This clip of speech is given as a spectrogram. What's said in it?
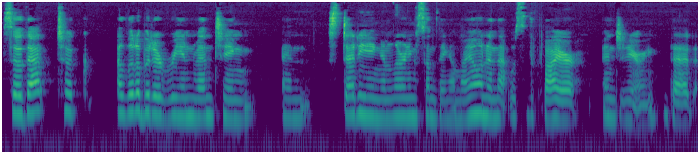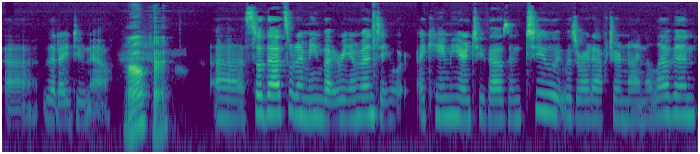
So that took a little bit of reinventing and studying and learning something on my own, and that was the fire engineering that uh, that I do now. Oh, okay. Uh, so that's what I mean by reinventing. I came here in 2002. It was right after 9/11,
